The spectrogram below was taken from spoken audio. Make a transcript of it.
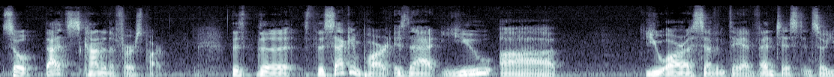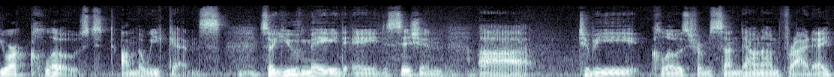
So that's kind of the first part. The the the second part is that you uh, you are a Seventh Day Adventist, and so you are closed on the weekends. So you've made a decision uh, to be closed from sundown on Friday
